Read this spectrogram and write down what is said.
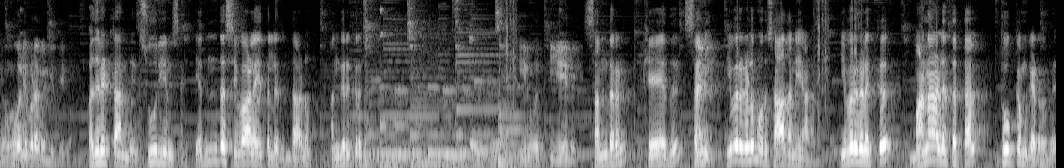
இவங்க வழிபட வேண்டிய தெய்வம். பதினெட்டாம் தேதி சூரியன் சனி. எந்த சிவாலயத்தில் இருந்தாலும் அங்க இருக்கிற இருபத்தி ஏழு. சந்திரன் கேது சனி. இவர்களும் ஒரு சாதனையாளர். இவர்களுக்கு மன அழுத்தத்தால் தூக்கம் கெடுறது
